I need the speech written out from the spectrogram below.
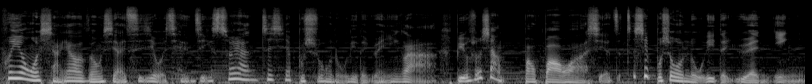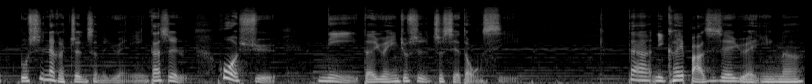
会用我想要的东西来刺激我前进。虽然这些不是我努力的原因啦，比如说像包包啊、鞋子，这些不是我努力的原因，不是那个真正的原因。但是或许你的原因就是这些东西。但你可以把这些原因呢，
